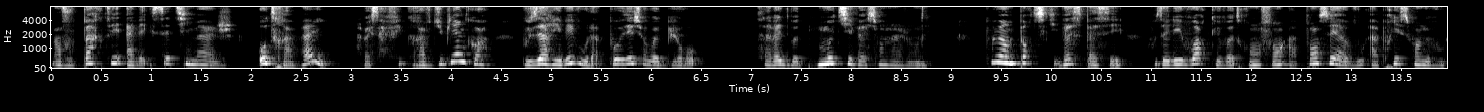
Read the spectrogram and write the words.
Ben vous partez avec cette image au travail. Ah ben ça fait grave du bien quoi. Vous arrivez, vous la posez sur votre bureau. Ça va être votre motivation de la journée. Peu importe ce qui va se passer, vous allez voir que votre enfant a pensé à vous, a pris soin de vous.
